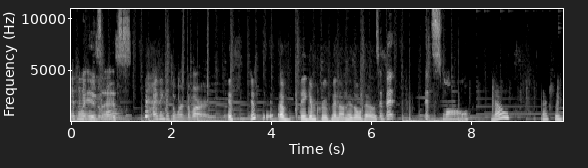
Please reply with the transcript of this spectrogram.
Isn't What it is this? I think it's a work of art. It's just a big improvement on his old house. It's a bit, bit small. No, it's actually.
